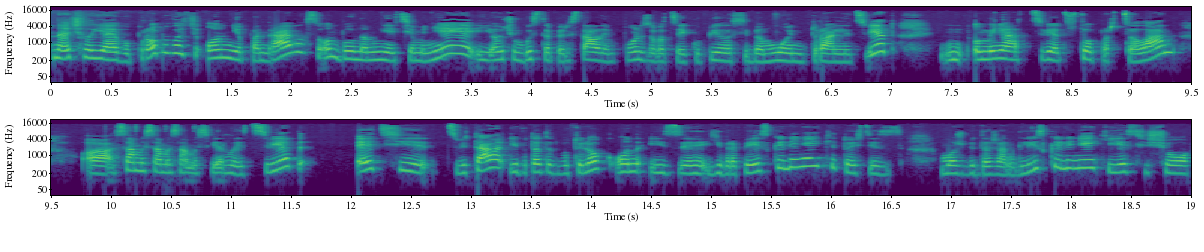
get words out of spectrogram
Начала я его пробовать, он мне понравился, он был на мне темнее, и я очень быстро перестала им пользоваться и купила себе мой натуральный цвет. У меня цвет 100 порцелан, а, самый-самый-самый светлый цвет, эти цвета и вот этот бутылек, он из э, европейской линейки, то есть из, может быть, даже английской линейки. Есть еще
